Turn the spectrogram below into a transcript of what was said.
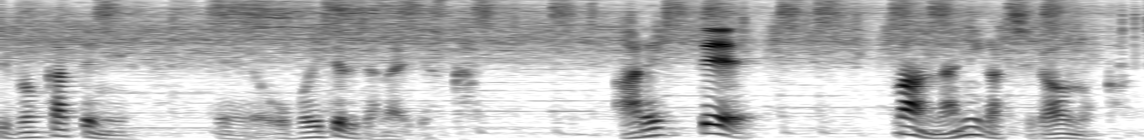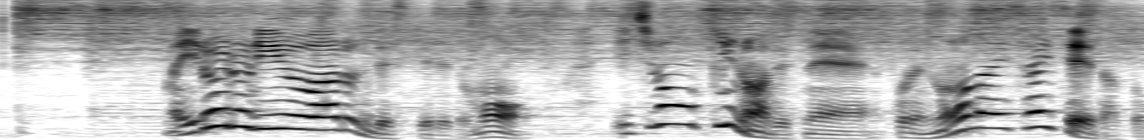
自分勝手に、えー、覚えてるじゃないですか。あれってまあ何が違うのか。いろいろ理由はあるんですけれども一番大きいのはですねこれ脳内再生だと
